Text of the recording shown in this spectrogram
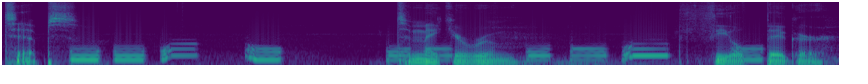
Tips to make your room feel bigger.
